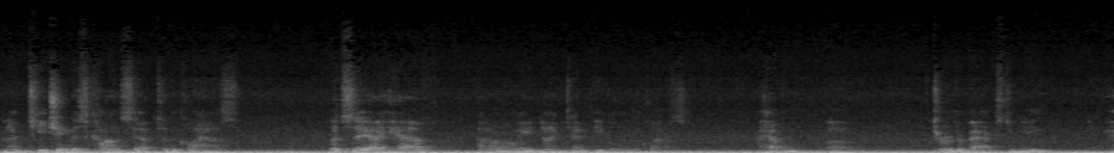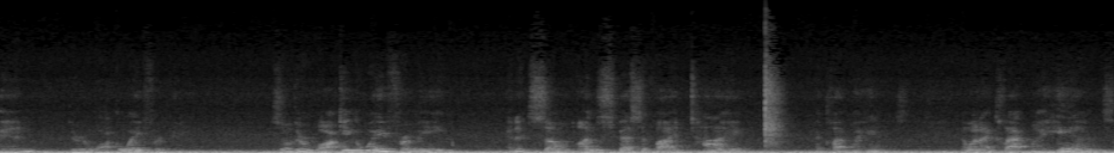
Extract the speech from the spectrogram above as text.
and I'm teaching this concept to the class, let's say I have, I don't know, eight, nine, ten people in the class. I have them uh, turn their backs to me, and they're to walk away from me. So they're walking away from me, and at some unspecified time, I clap my hands. And when I clap my hands,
